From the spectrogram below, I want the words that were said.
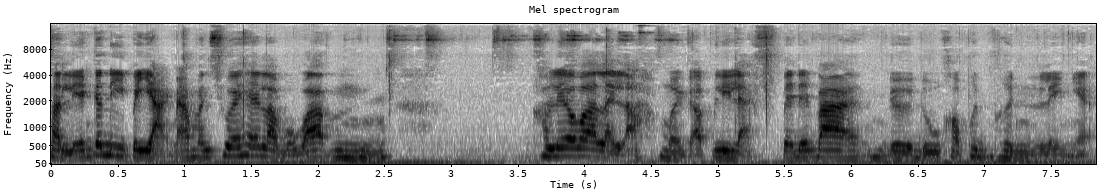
สัตว์เลี้ยงก็ดีไปอย่างนะ มันช่วยให้เราบอกว่า อืมเขาเรียกว่าอะไรล่ะ เหมือนกับรีแลกซ์ไปได้บ้างเออดูเขาเพลินๆอะไรเงี้ย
